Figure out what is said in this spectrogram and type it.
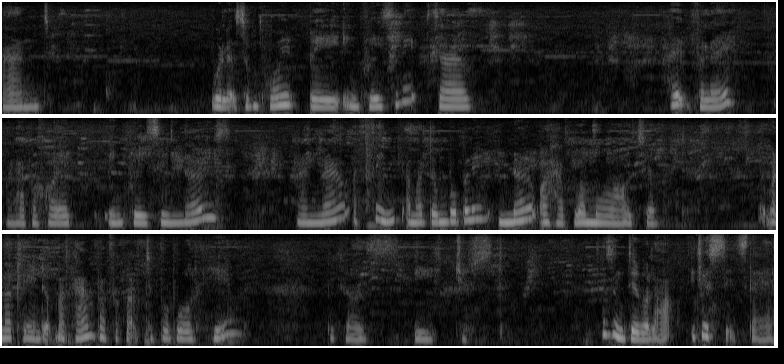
and will at some point be increasing it. So hopefully I'll have a higher increase in those. And now I think am I done bubbling? No I have one more item. When I cleaned up my camp I forgot to bubble him because he just doesn't do a lot. He just sits there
